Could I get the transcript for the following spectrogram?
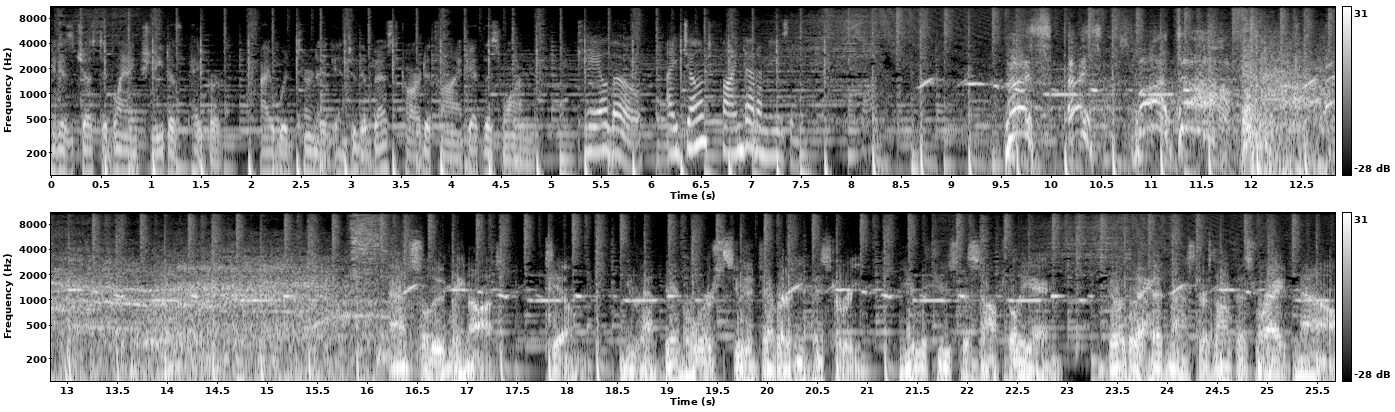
It is just a blank sheet of paper. I would turn it into the best card if I get this one. Kale though, I don't find that amusing. This is Sparta! Absolutely not. Tim, you have been the worst student ever in history. You refuse to stop bullying. Go to the headmaster's office right now.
